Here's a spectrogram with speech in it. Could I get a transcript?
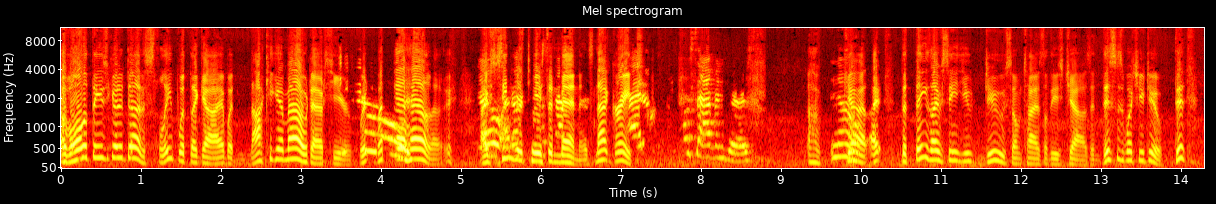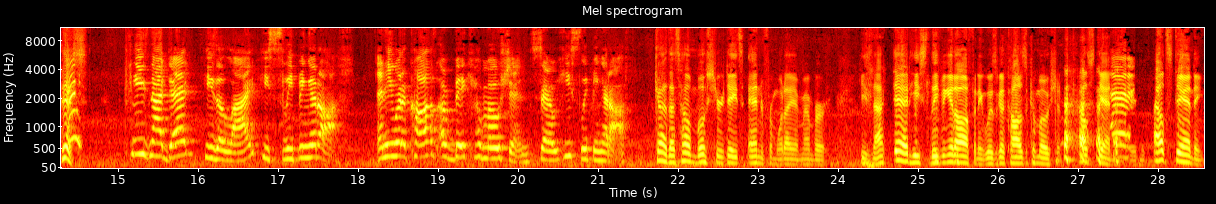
Of all the things you could have done, sleep with the guy, but knocking him out out here. What, what the No. I've seen your taste in men. It's not great. I don't no scavengers. Oh No. God! I, the things I've seen you do sometimes on these jobs, and this is what you do. This, this, He's not dead. He's alive. He's sleeping it off. And he would have caused a big commotion, so he's sleeping it off. God, that's how most of your dates end, from what I remember. He's not dead. He's sleeping it off, and he was gonna cause a commotion. Outstanding. Outstanding.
